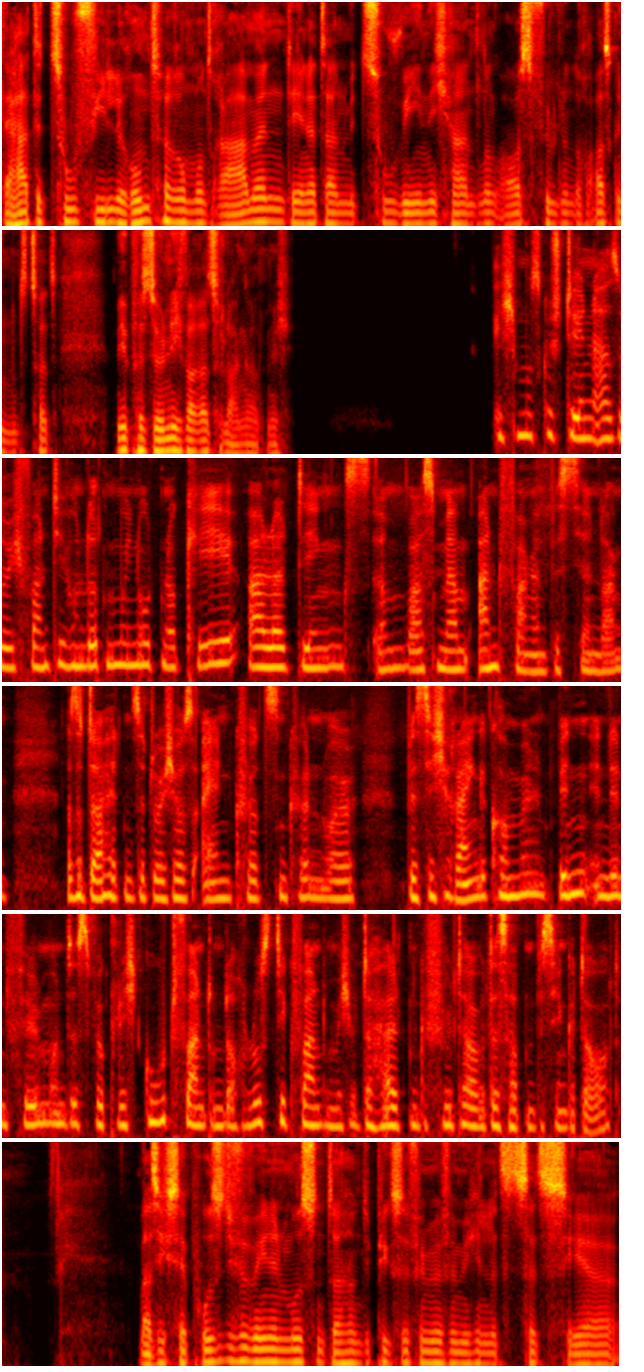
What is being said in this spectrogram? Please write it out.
Der hatte zu viel rundherum und Rahmen, den er dann mit zu wenig Handlung ausfüllt und auch ausgenutzt hat. Mir persönlich war er zu langatmig. Ich muss gestehen, also ich fand die 100 Minuten okay, allerdings ähm, war es mir am Anfang ein bisschen lang. Also da hätten sie durchaus einkürzen können, weil bis ich reingekommen bin in den Film und es wirklich gut fand und auch lustig fand und mich unterhalten gefühlt habe, das hat ein bisschen gedauert. Was ich sehr positiv erwähnen muss, und da haben die Pixar-Filme für mich in letzter Zeit sehr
